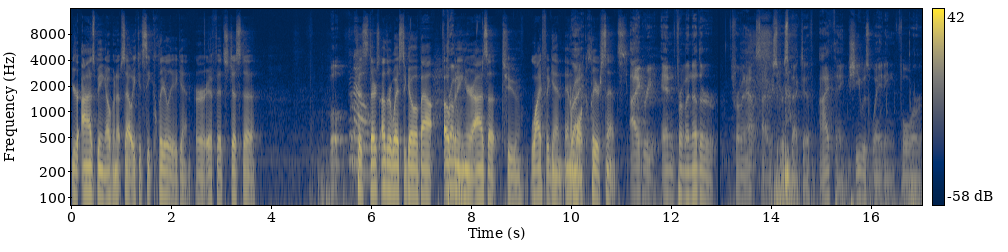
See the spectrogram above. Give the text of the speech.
your eyes being opened up so that you could see clearly again or if it's just a well, No. because there's other ways to go about opening From- your eyes up to life again in a more clear sense I agree. And from another, from an outsider's perspective, I think she was waiting for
